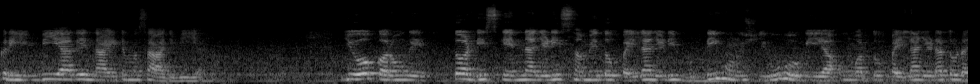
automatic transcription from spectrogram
ਕਰੀਮ ਵੀ ਆ ਤੇ ਨਾਈਟ ਮਸਾਜ ਵੀ ਆ। ਜੋ ਕਰੋਗੇ, ਤੁਹਾਡੀ ਸਕਿਨ ਆ ਜਿਹੜੀ ਸਮੇਂ ਤੋਂ ਪਹਿਲਾਂ ਜਿਹੜੀ ਬੁੱਢੀ ਹੋਣੀ ਸ਼ੁਰੂ ਹੋ ਗਈ ਆ, ਉਮਰ ਤੋਂ ਪਹਿਲਾਂ ਜਿਹੜਾ ਤੁਹਾਡਾ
